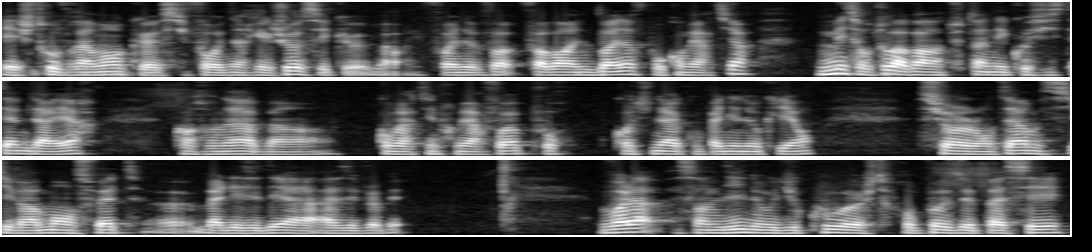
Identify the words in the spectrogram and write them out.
Et je trouve vraiment que s'il faut retenir quelque chose, c'est que ben, faut, avoir une bonne offre pour convertir, mais surtout avoir tout un écosystème derrière quand on a ben, converti une première fois pour continuer à accompagner nos clients sur le long terme si vraiment on souhaite euh, bah, les aider à, se développer. Voilà, Sandy, donc du coup, euh, je te propose de passer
